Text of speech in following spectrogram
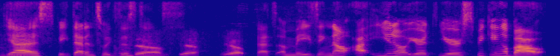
you know? Yes, speak that into And, existence. um, yeah, yeah. That's amazing. Now, I, you know, you're you're speaking about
